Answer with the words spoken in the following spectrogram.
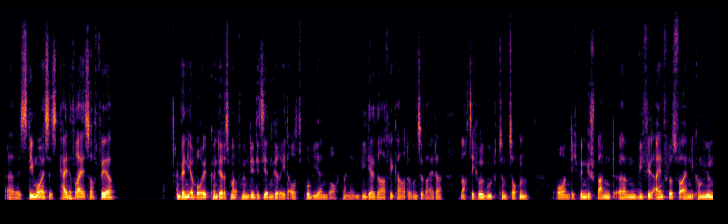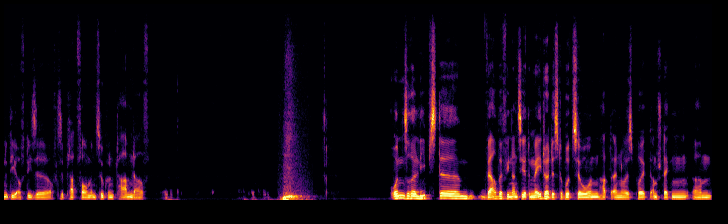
Äh, SteamOS ist keine freie Software. Wenn ihr wollt, könnt ihr das mal auf einem dedizierten Gerät ausprobieren. Braucht man eine Nvidia-Grafikkarte und so weiter. Macht sich wohl gut zum Zocken. Und ich bin gespannt, ähm, wie viel Einfluss vor allem die Community auf diese, auf diese Plattform in Zukunft haben darf. Unsere liebste werbefinanzierte Major-Distribution hat ein neues Projekt am Stecken. Ähm,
